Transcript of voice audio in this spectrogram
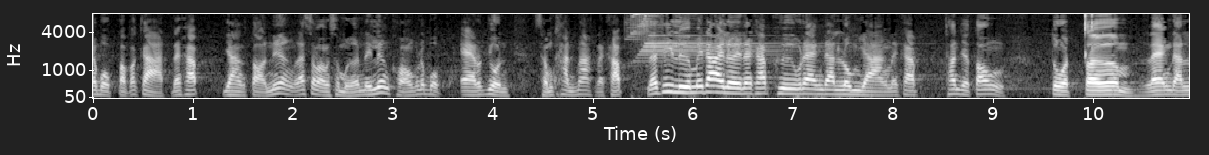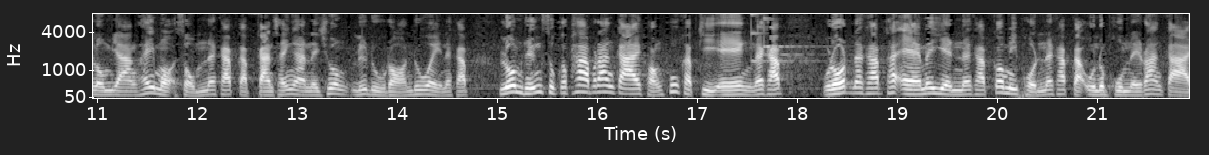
ระบบปรับอากาศนะครับอย่างต่อเนื่องและสม่ำเสมอในเรื่องของระบบแอร์รถยนต์สำคัญมากนะครับและที่ลืมไม่ได้เลยนะครับคือแรงดันลมยางนะครับท่านจะต้องตรวจเติมแรงดันลมยางให้เหมาะสมนะครับกับการใช้งานในช่วงฤดูร้อนด้วยนะครับรวมถึงสุขภาพร่างกายของผู้ขับขี่เองนะครับ รถนะครับถ้าแอร์ไม่เย็นนะครับก็มีผลนะครับกับอุณหภูมิในร่างกาย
